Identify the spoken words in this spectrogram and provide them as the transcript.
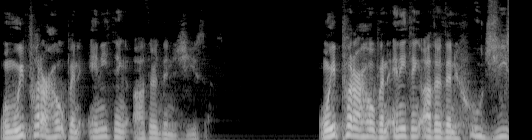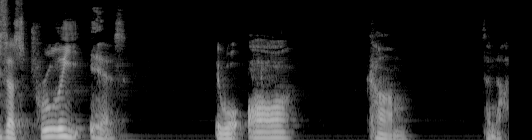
When we put our hope in anything other than Jesus, when we put our hope in anything other than who Jesus truly is, it will all come to nothing.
